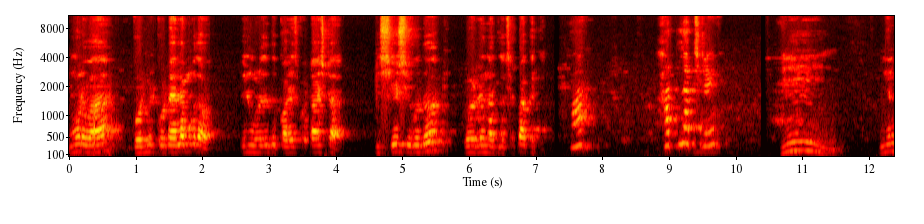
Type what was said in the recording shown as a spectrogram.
ನೋಡುವ ಗೌರ್ಮೆಂಟ್ ಕೋಟ ಎಲ್ಲ ಮುಗ್ದಾವ. ಇನ್ನು ಉಳಿದಿದ್ದು ಕಾಲೇಜ್ ಕೋಟ ಅಷ್ಟ. ಈ ಶೀಟ್ ಸಿಗೋದು ಏಳರಿಂದ ಹತ್ತು ಲಕ್ಷ ರೂಪಾಯಿ ಆಕೈತಿ. ಹತ್ತು ಲಕ್ಷ ರೀ? ಹ್ಮ್. ನೀನು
